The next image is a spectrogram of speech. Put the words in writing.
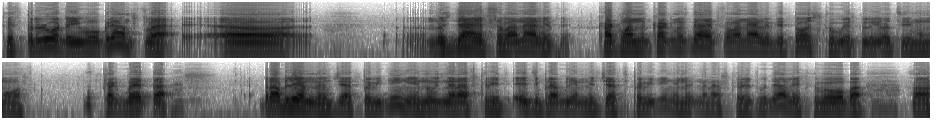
То есть природа его упрямства э, нуждается в анализе. Как, он, как нуждается в анализе то, что вы клюете ему мозг. Как бы это проблемную часть поведения нужно раскрыть. Эти проблемные части поведения нужно раскрыть. В идеале, если вы оба э,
